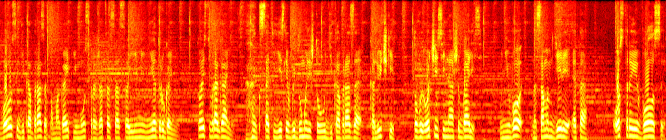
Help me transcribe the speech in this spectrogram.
Волосы дикобраза помогают ему сражаться со своими недругами то есть врагами. Кстати, если вы думали, что у дикобраза колючки, то вы очень сильно ошибались. У него на самом деле это острые волосы.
